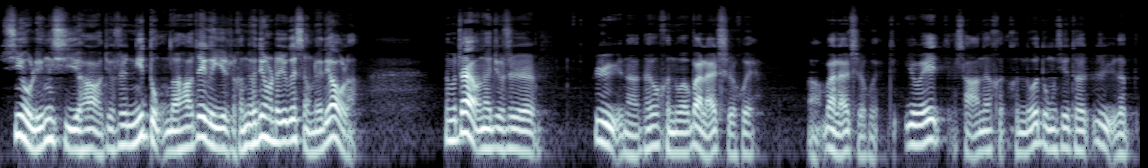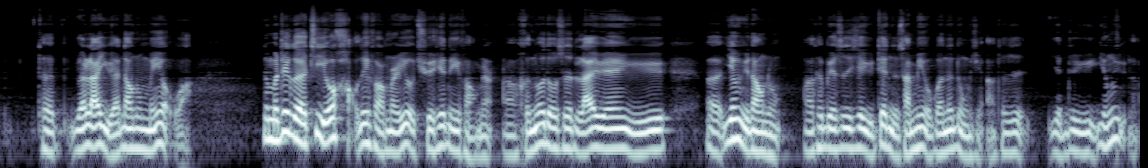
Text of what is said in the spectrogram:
心有灵犀哈，就是你懂的哈，这个意思。很多地方他就给省略掉了。那么再有呢，就是日语呢，它有很多外来词汇啊，外来词汇，因为啥呢？很很多东西它日语的它原来语言当中没有啊。那么这个既有好的一方面，也有缺陷的一方面啊，很多都是来源于呃英语当中啊，特别是一些与电子产品有关的东西啊，它是引自于英语的。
